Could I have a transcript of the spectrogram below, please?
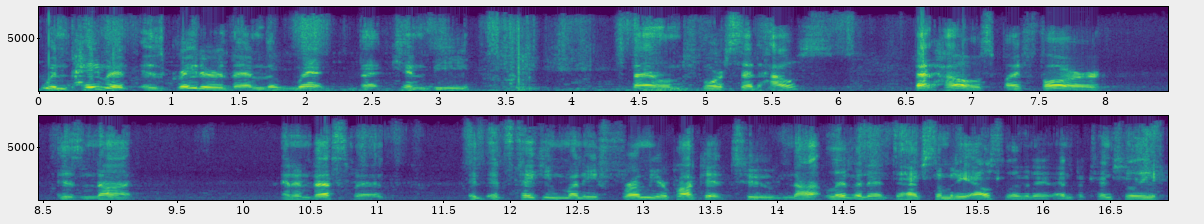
when payment is greater than the rent that can be found for said house, that house by far is not an investment. It, it's taking money from your pocket to not live in it, to have somebody else live in it, and potentially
